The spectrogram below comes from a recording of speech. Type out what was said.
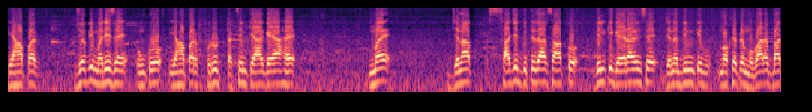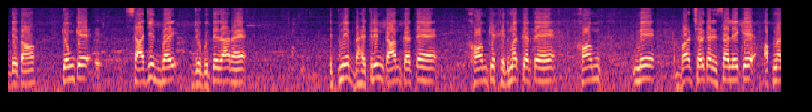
यहाँ पर जो भी मरीज़ है, उनको यहाँ पर फ्रूट तकसीम किया गया है। मैं जनाब साजिद गुत्तेदार साहब को दिल की गहराई से जन्मदिन के मौके पर मुबारकबाद देता हूँ, क्योंकि साजिद भाई जो गुत्तेदार हैं इतने बेहतरीन काम करते हैं कौम की खिदमत करते हैं कौम में बढ़ चढ़ कर हिस्सा ले कर अपना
